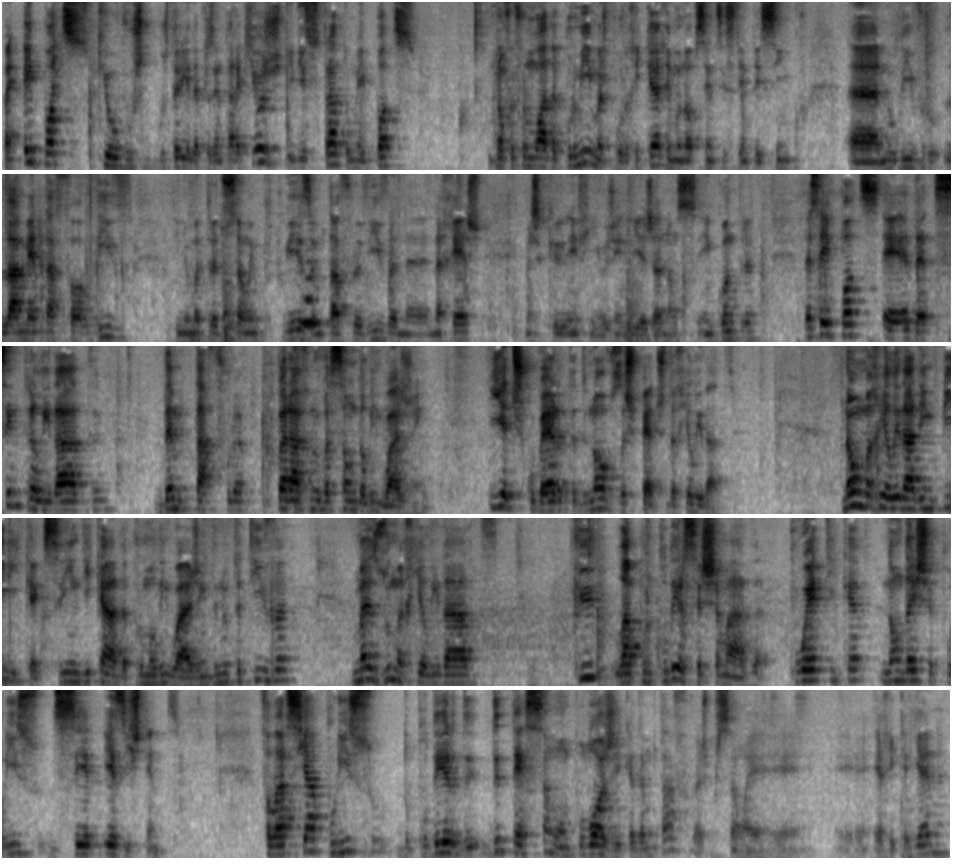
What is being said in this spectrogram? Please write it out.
Bem, a hipótese que eu vos gostaria de apresentar aqui hoje, e disso trata, uma hipótese que não foi formulada por mim, mas por Ricard, em 1975, uh, no livro La Métaphore Vive. Tinha uma tradução em português, a metáfora viva, na, na res, mas que, enfim, hoje em dia já não se encontra. Essa hipótese é a da centralidade da metáfora para a renovação da linguagem e a descoberta de novos aspectos da realidade. Não uma realidade empírica que seria indicada por uma linguagem denotativa, mas uma realidade que, lá por poder ser chamada poética, não deixa por isso de ser existente. Falar-se-á, por isso, do poder de detecção ontológica da metáfora, a expressão é, é, é, é ricariana,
